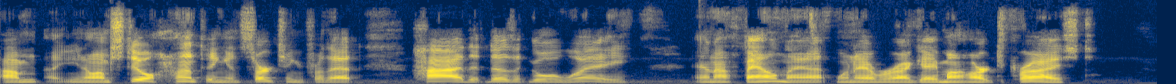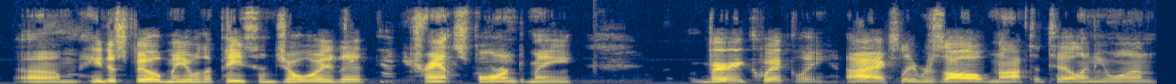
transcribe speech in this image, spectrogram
I'm, you know, I'm still hunting and searching for that high that doesn't go away. And I found that whenever I gave my heart to Christ, um, he just filled me with a peace and joy that transformed me very quickly. I actually resolved not to tell anyone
